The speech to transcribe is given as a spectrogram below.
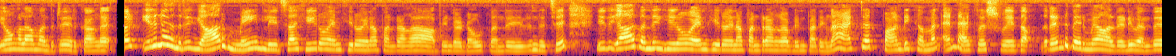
இவங்கெல்லாம் வந்துட்டு இருக்காங்க. பட் இதில் வந்துட்டு யார் மெயின் லீட்ஸாக ஹீரோ அண்ட் ஹீரோயினாக பண்ணுறாங்க அப்படின்ற டவுட் வந்து இருந்துச்சு. இது யார் வந்து ஹீரோ அண்ட் ஹீரோயினாக பண்ணுறாங்க அப்படின்னு பார்த்தீங்கன்னா actor Pandi Kamal and actor Swetha. ரெண்டு பேருமே ஆல்ரெடி வந்து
